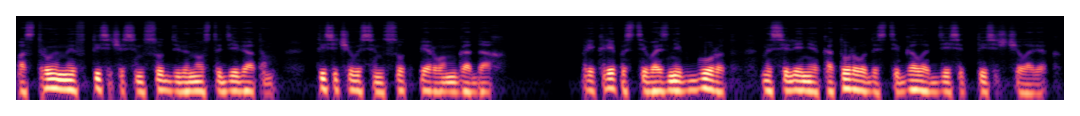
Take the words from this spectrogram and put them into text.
построенной в 1799-1801 годах. При крепости возник город, население которого достигало 10 тысяч человек.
